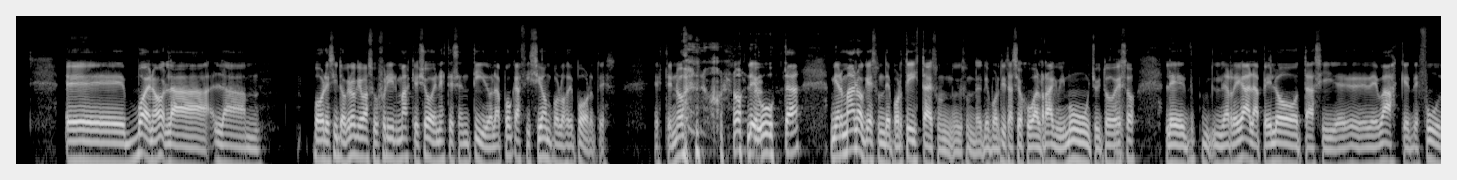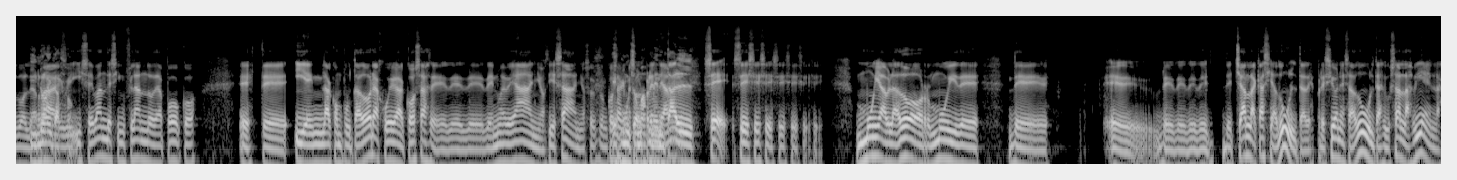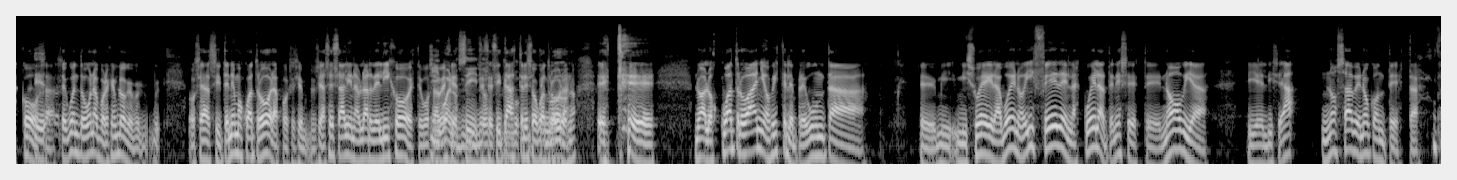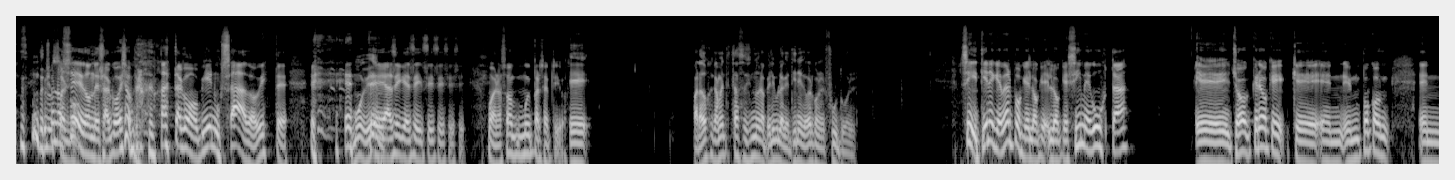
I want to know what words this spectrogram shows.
Eh, bueno, la, la, mm, pobrecito creo que va a sufrir más que yo en este sentido, la poca afición por los deportes. Este, no, no, no le gusta. Mi hermano, que es un deportista, es un, es un de- deportista, se jugó al rugby mucho y todo eso, le, le regala pelotas y de, de- de básquet, de fútbol, de Y no rugby, y se van desinflando de a poco. Este, y en la computadora juega cosas de, de, de- de 9 años, 10 años. Son cosas que mucho me más a mí. Sí, sí, sí, sí, sí, sí, sí. Muy hablador, muy de, eh, de, de- de- de- charla casi adulta, de expresiones adultas, de usarlas bien, las cosas. Te cuento una, por ejemplo, que, o sea, si tenemos cuatro horas, porque si, si haces a alguien hablar del hijo, este, vos sabés bueno, que sí, necesitas tengo- tres o cuatro horas. ¿no? Este, no, a los cuatro años, viste, le pregunta eh, mi, mi suegra, bueno, ¿y Fede en la escuela tenés este, novia? Y él dice, ah, no sabe, no contesta. ¿Dónde Yo no sé de dónde sacó eso, pero además está como bien usado, ¿viste? Muy Este, bien. así que sí, sí, sí, sí, sí. Bueno, son muy perceptivos. Eh, paradójicamente estás haciendo una película que tiene que ver con el fútbol. Sí, tiene que ver porque lo que, lo que sí me gusta, eh, yo creo que, que en, en un poco en,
